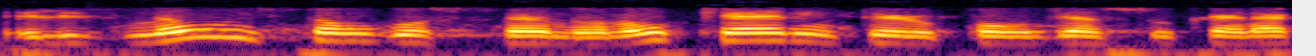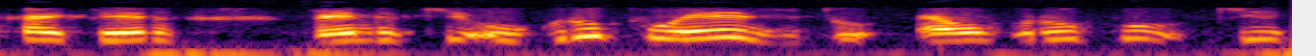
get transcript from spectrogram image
Eles não estão gostando ou não querem ter o pão de açúcar na carteira, vendo que o grupo êxito é um grupo que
